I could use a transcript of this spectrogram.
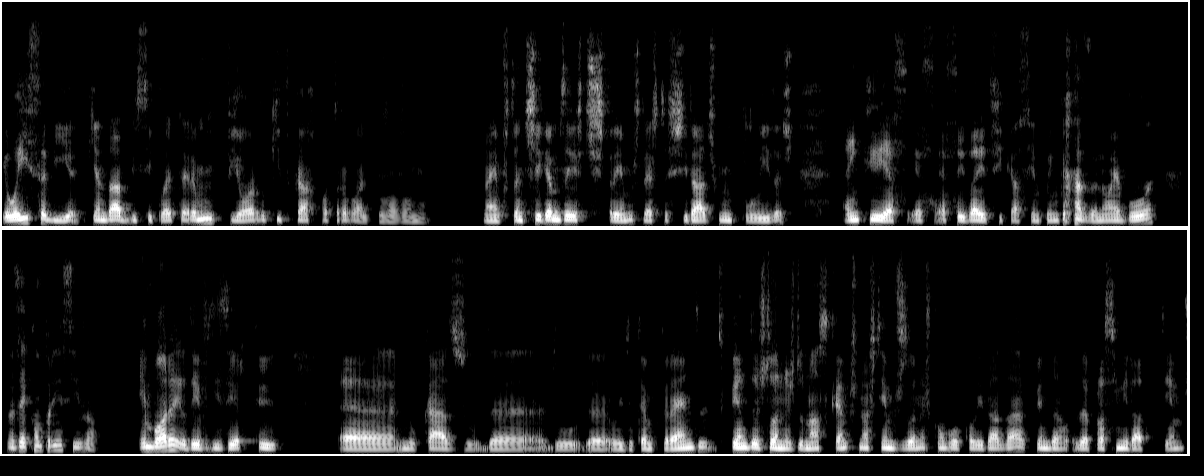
eu aí sabia que andar de bicicleta era muito pior do que ir de carro para o trabalho, provavelmente. Não é? Portanto, chegamos a estes extremos destas cidades muito poluídas, em que essa, essa, essa ideia de ficar sempre em casa não é boa, mas é compreensível. Embora eu devo dizer que uh, no caso da, do, da, ali do Campo Grande, depende das zonas do nosso campus, nós temos zonas com boa qualidade de ar, depende da, da proximidade que temos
